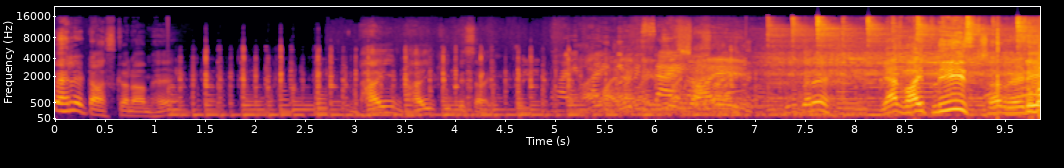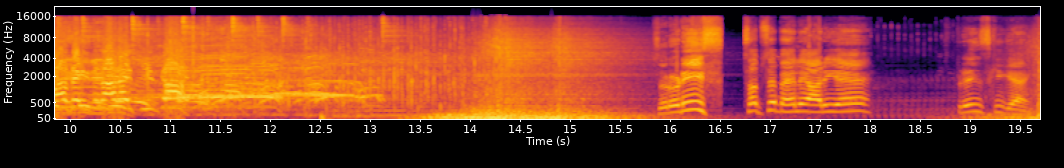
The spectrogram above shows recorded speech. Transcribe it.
पहले टास्क का नाम है भाई भाई की पिसाई। भाई भाई की पिसाई। शुरू करें। यस भाई प्लीज़ सर रेडी सुबह से इंतज़ार है इस चीज़ का। सो रोडीज सबसे पहले आ रही है प्रिंस की gang.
